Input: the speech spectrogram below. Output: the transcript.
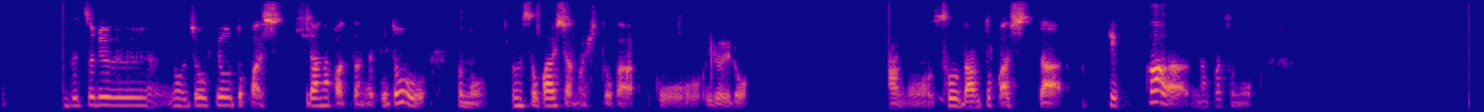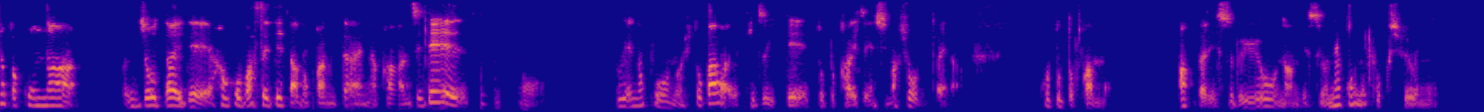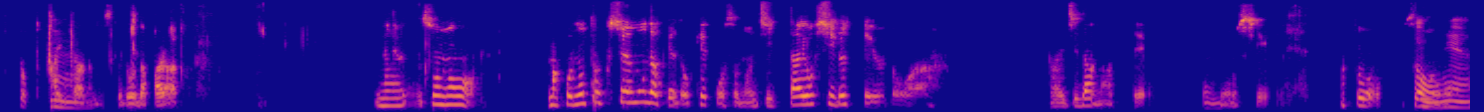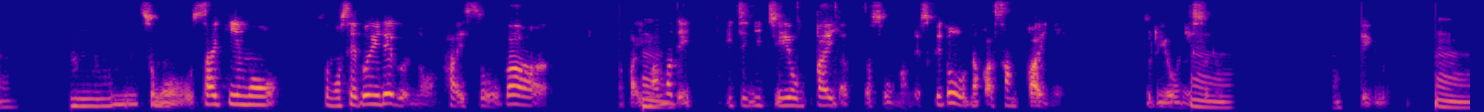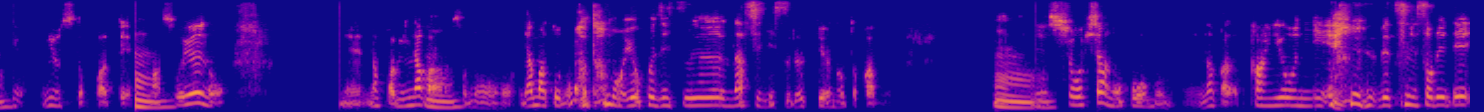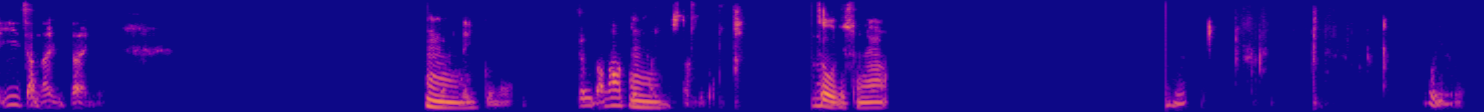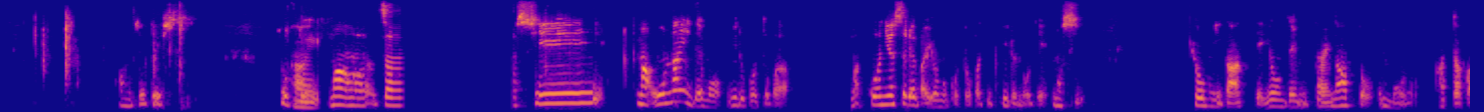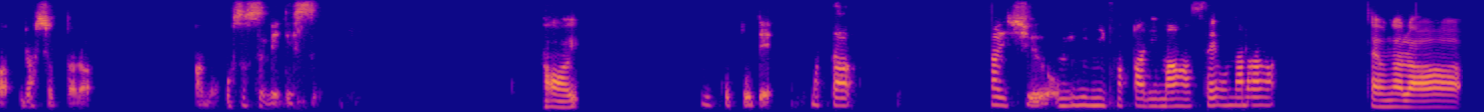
物流の状況とかし知らなかったんだけど、その運送会社の人が、こう、いろいろ、あの、相談とかした結果、なんかその、なんかこんな状態で運ばせてたのかみたいな感じで、上の方の人が気づいて、ちょっと改善しましょうみたいなこととかもあったりするようなんですよね、この特集に。ちょっと書いてあるんですけど、だから、ね、その、まあ、この特集もだけど、結構その実態を知るっていうのは大事だなって思うし、あと、のそうね。うん、その最近もそのセブンイレブンの配送がなんか今まで1日4回だったそうなんですけど、なんか3回にするようにうするん。っていううん。ニュースとかで、うんまあ、そういうのね、なんかみんながうんその、大和のことも翌日なしにするっていうのとかもうん。ね消費者の方もなんか寛容に 別にそれでいいじゃないみたいに持っていくの必要だなと思いましたけど。そうですね。という感じです。ちょっと、はいまあ、雑誌、まあ、オンラインでも見ることが、まあ、購入すれば読むことができるので、もし興味があって読んでみたいなと思う方がいらっしゃったら、あの、おすすめです。はい。ということで、また来週お耳にかかります。さようなら。さよなら。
